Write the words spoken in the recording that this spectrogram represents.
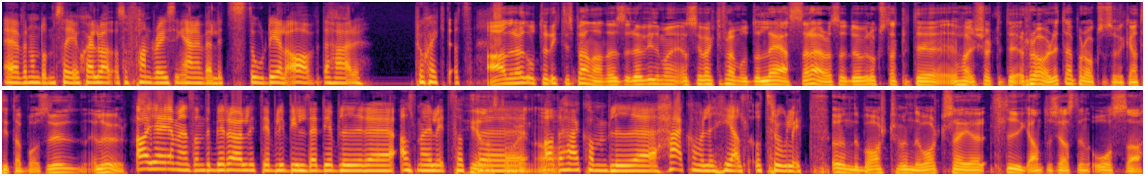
även om de säger själva att alltså fundraising är en väldigt stor del av det här projektet. Ja, det där låter riktigt spännande. Så det vill man, jag ser verkligen fram emot att läsa det här. Och så, du har väl också lite, har kört lite rörligt där på det också som vi kan titta på, så det, eller hur? Ja, jajamensan. Det blir rörligt, det blir bilder, det blir eh, allt möjligt. Så att, Hela eh, storyn. Ja. ja. det här kommer, bli, eh, här kommer bli helt otroligt. Underbart, underbart säger flygentusiasten Åsa.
